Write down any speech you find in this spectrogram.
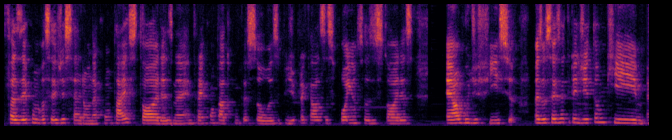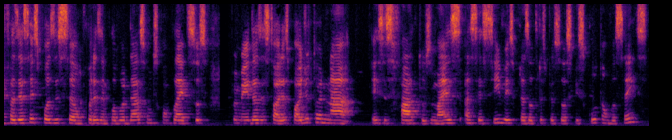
fazer como vocês disseram, né, contar histórias, né, entrar em contato com pessoas e pedir para que elas exponham suas histórias é algo difícil, mas vocês acreditam que fazer essa exposição, por exemplo, abordar assuntos complexos por meio das histórias pode tornar esses fatos mais acessíveis para as outras pessoas que escutam vocês?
